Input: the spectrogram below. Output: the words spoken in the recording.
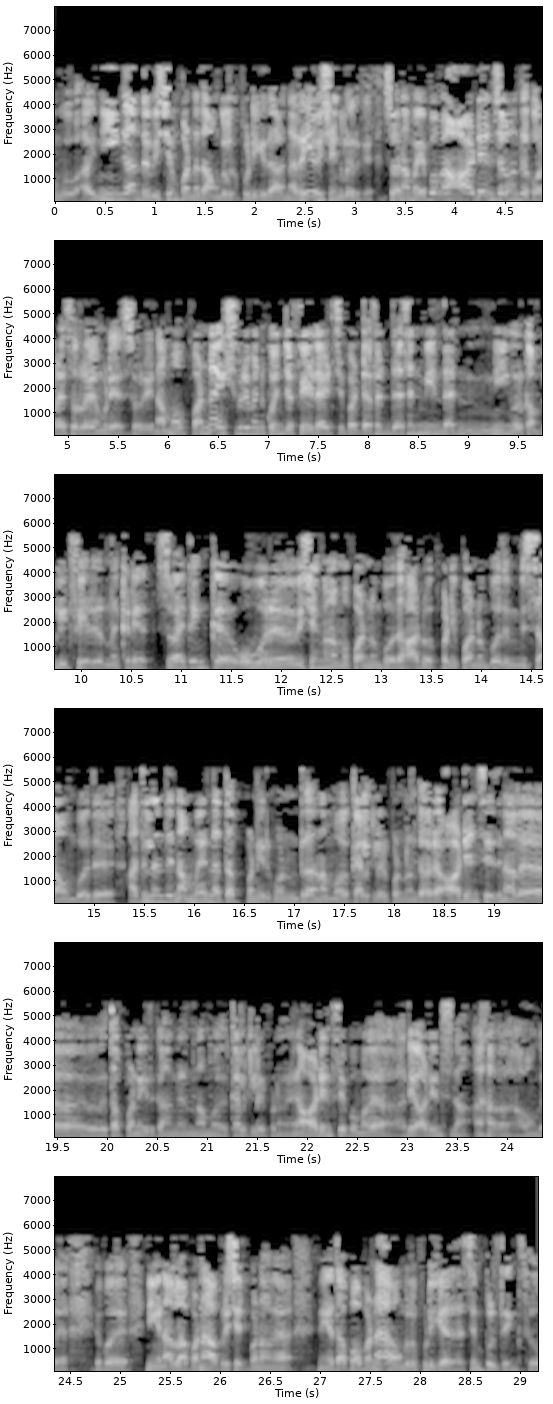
நீங்க அந்த விஷயம் பண்ணது அவங்களுக்கு பிடிக்குதா? நிறைய விஷயங்கள் இருக்கு. சோ நம்ம எப்பவுமே ஆடியன்ஸ் வந்து குறை சொல்லவே முடியாது. சோ நம்ம பண்ண எக்ஸ்பெரிமெண்ட் கொஞ்சம் ஃபெயில் ஆயிடுச்சு. பட் டசன்ட் மீன் தட் நீங்க ஒரு கம்ப்ளீட் ஃபெயிலியர்னு கிடையாது. சோ ஐ திங்க் ஒவ்வொரு விஷயங்கள் நம்ம பண்ணும்போது ஹார்ட் ஒர்க் பண்ணி பண்ணும்போது மிஸ் ஆகும்போது அதுல இருந்து நம்ம என்ன தப்பு பண்ணிருக்கோம்ன்றத நம்ம கால்குலேட் பண்றோம் தவிர ஆடியன்ஸ் எதனால தப்பு பண்ணிருக்காங்கன்னு நம்ம கால்குலேட் பண்ண ஆடியன்ஸ் எப்பவுமே அதே ஆடியன்ஸ் தான். அவங்க இப்ப நீங்க நல்லா பண்ணா அப்ரிஷியேட் பண்ணுவாங்க நீங்க தப்பா பண்ணா அவங்களுக்கு பிடிக்காது. சிம்பிள் திங் சோ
